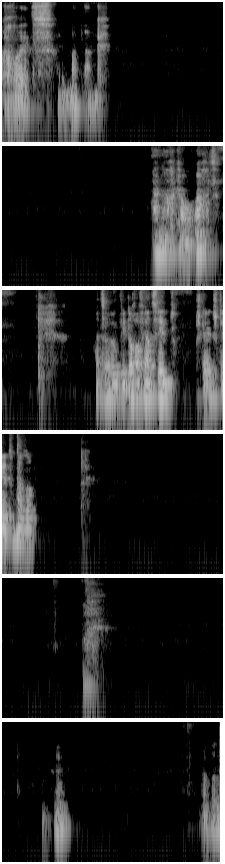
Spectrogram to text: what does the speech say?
Kreuz, immer blank. Nach Karo 8. Als er irgendwie doch auf Herz 10 steht, steht oder so. Gut.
